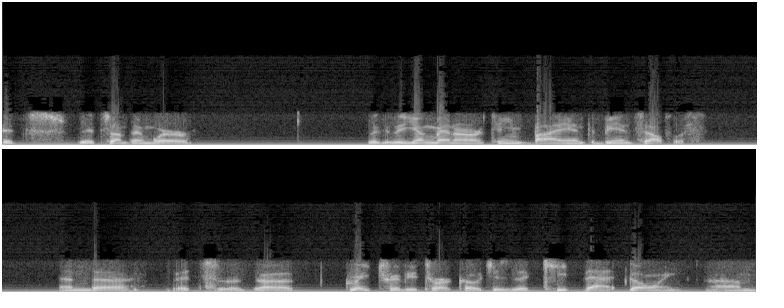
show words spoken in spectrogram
it's it's something where the, the, young men on our team buy into being selfless, and uh, it's a, great tribute to our coaches that keep that going. Um,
